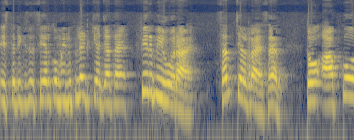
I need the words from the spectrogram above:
इस तरीके से शेयर को मैनिपुलेट किया जाता है, फिर भी हो रहा है। सब चल रहा है सर तो आपको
